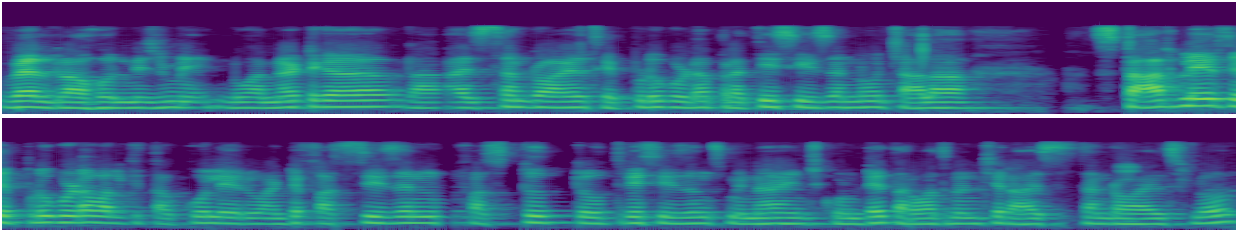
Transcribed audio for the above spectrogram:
వెల్ రాహుల్ నిజమే. నువ్వు అన్నట్టుగా రాజస్థాన్ రాయల్స్ ఎప్పుడు కూడా ప్రతి సీజన్ చాలా స్టార్ ప్లేయర్స్ ఎప్పుడు కూడా వాళ్ళకి తక్కువ లేరు. అంటే first season first two three seasons మినహాయించుకుంటే తర్వాత నుంచి రాజస్థాన్ రాయల్స్లో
